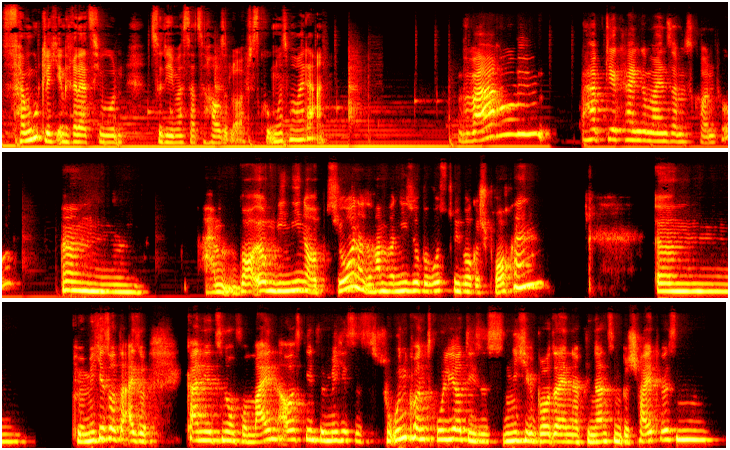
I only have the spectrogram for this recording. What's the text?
vermutlich in Relation zu dem, was da zu Hause läuft. Das gucken wir uns mal weiter an. Warum habt ihr kein gemeinsames Konto? Ähm, war irgendwie nie eine Option, also haben wir nie so bewusst drüber gesprochen. Ähm, Für mich ist es, also kann jetzt nur von meinen ausgehen, für mich ist es zu unkontrolliert, dieses nicht über deine Finanzen Bescheid wissen.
